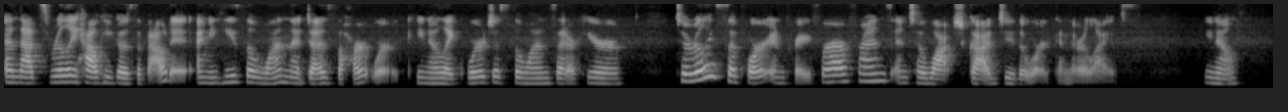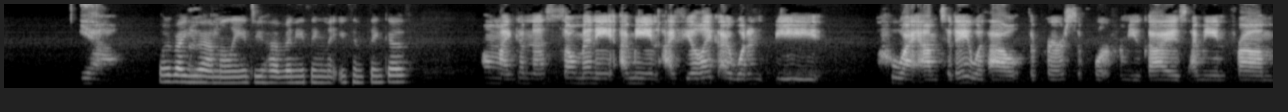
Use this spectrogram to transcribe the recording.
and that's really how he goes about it. I mean, he's the one that does the heart work. You know, like we're just the ones that are here to really support and pray for our friends and to watch God do the work in their lives. You know? Yeah. What about you, Emily? Do you have anything that you can think of? Oh my goodness, so many. I mean, I feel like I wouldn't be who I am today without the prayer support from you guys. I mean, from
